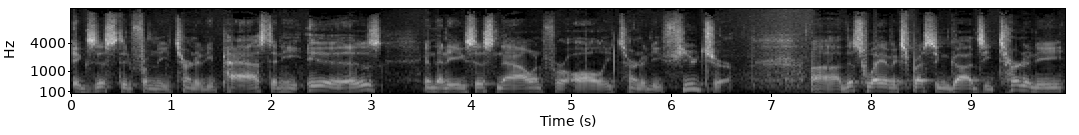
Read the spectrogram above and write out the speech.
existed from the eternity past, and he is in that he exists now and for all eternity future. Uh, this way of expressing God's eternity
